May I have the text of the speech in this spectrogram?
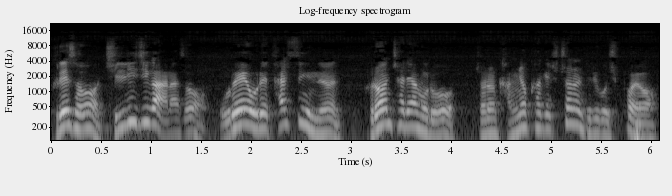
그래서 질리지가 않아서 오래오래 탈 수 있는 그런 차량으로 저는 강력하게 추천을 드리고 싶어요.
